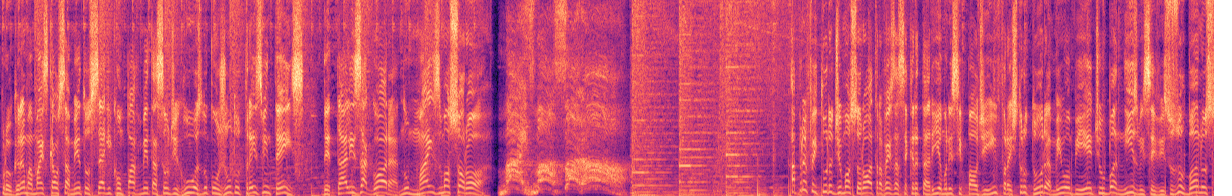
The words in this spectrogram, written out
Programa Mais Calçamento segue com pavimentação de ruas no conjunto Três Vinténs. Detalhes agora no Mais Mossoró. Mais Mossoró! A Prefeitura de Mossoró, através da Secretaria Municipal de Infraestrutura, Meio Ambiente, Urbanismo e Serviços Urbanos,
